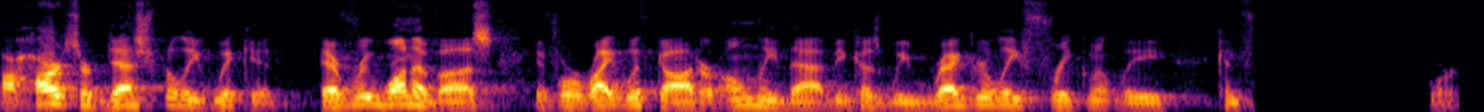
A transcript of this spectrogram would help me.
Our hearts are desperately wicked. Every one of us, if we're right with God, are only that because we regularly, frequently word.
